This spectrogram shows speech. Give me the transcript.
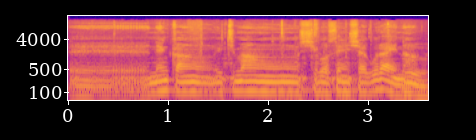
えー、年間1万4 5千社ぐらいな、うん、あ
